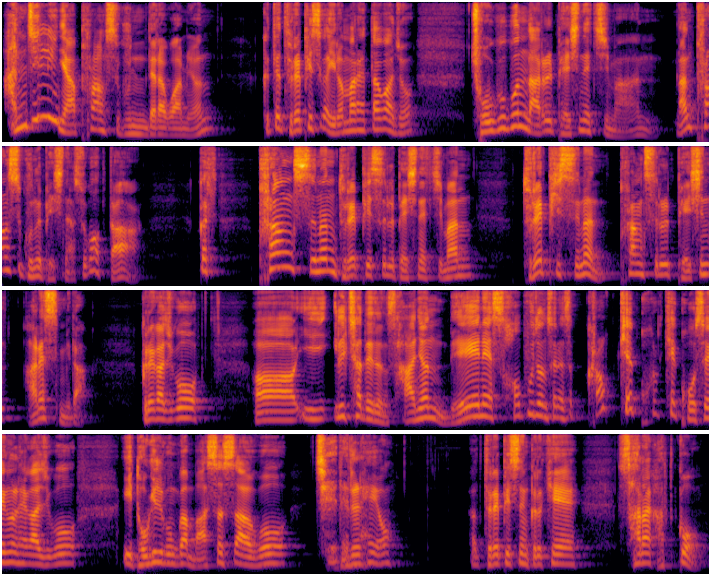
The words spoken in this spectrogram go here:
안 질리냐, 프랑스 군대라고 하면. 그때 드레피스가 이런 말을 했다고 하죠. 조국은 나를 배신했지만 난 프랑스 군을 배신할 수가 없다. 그러니까 프랑스는 드레피스를 배신했지만 드레피스는 프랑스를 배신 안 했습니다. 그래가지고 어, 이 1차 대전 4년 내내 서부 전선에서 그렇게 그렇게 고생을 해가지고 이 독일군과 맞서 싸우고 제대를 해요. 드레피스는 그렇게 살아갔고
